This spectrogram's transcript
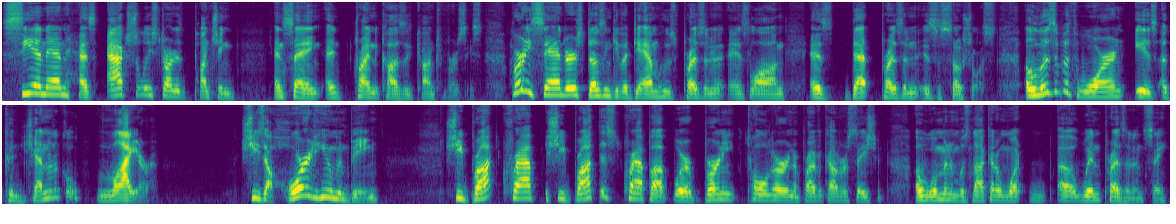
CNN has actually started punching and saying and trying to cause these controversies. Bernie Sanders doesn't give a damn who's president as long as that president is a socialist. Elizabeth Warren is a congenital liar. She's a horrid human being. She brought crap she brought this crap up where Bernie told her in a private conversation a woman was not going to uh, win presidency.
